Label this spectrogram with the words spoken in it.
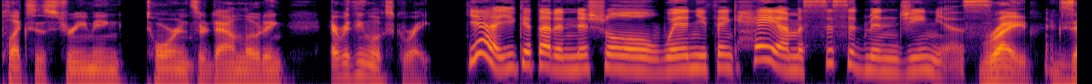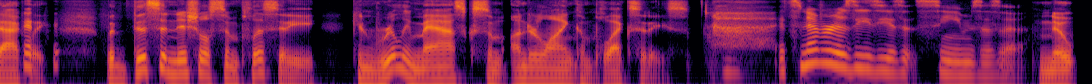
Plex is streaming, torrents are downloading, everything looks great. Yeah, you get that initial when you think, hey, I'm a sysadmin genius. Right, exactly. but this initial simplicity can really mask some underlying complexities. It's never as easy as it seems, is it? Nope,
